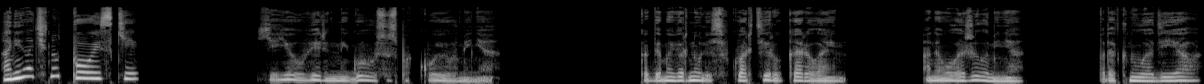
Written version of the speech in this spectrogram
они начнут поиски. Ее уверенный голос успокоил меня. Когда мы вернулись в квартиру Каролайн, она уложила меня, подоткнула одеяло,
